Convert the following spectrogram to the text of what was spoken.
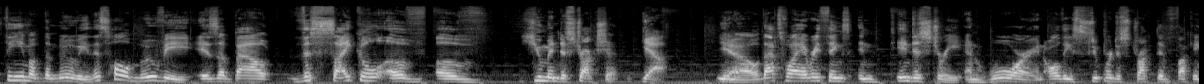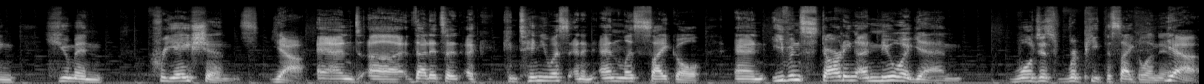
theme of the movie. This whole movie is about the cycle of of human destruction. Yeah. You Yeah. know, that's why everything's in industry and war and all these super destructive fucking human creations. Yeah. And uh, that it's a, a continuous and an endless cycle. And even starting anew again will just repeat the cycle anew. Yeah.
